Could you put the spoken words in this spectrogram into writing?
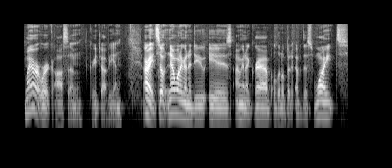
my artwork. Awesome. Great job, Ian. All right, so now what I'm going to do is I'm going to grab a little bit of this white.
